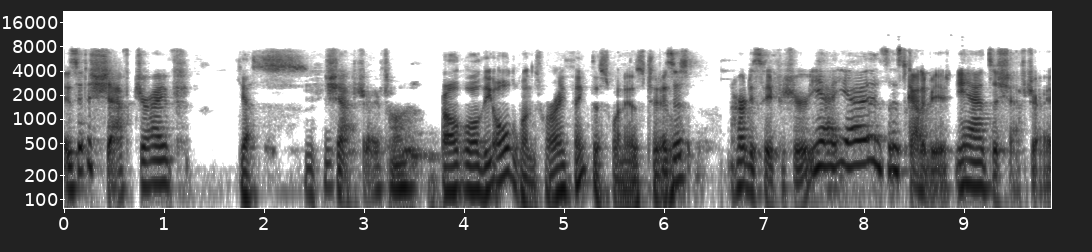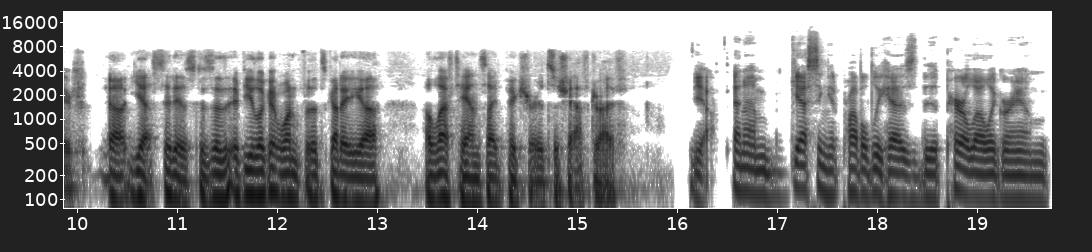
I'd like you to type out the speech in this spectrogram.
Is it a shaft drive? Yes. Shaft drive, huh? Oh, well, the old ones were. I think this one is too. Is this hard to say for sure? Yeah, yeah, it's, it's got to be. Yeah, it's a shaft drive. Uh, yes, it is. Because if you look at one for, that's got a uh, a left hand side picture, it's a shaft drive. Yeah. And I'm guessing it probably has the parallelogram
